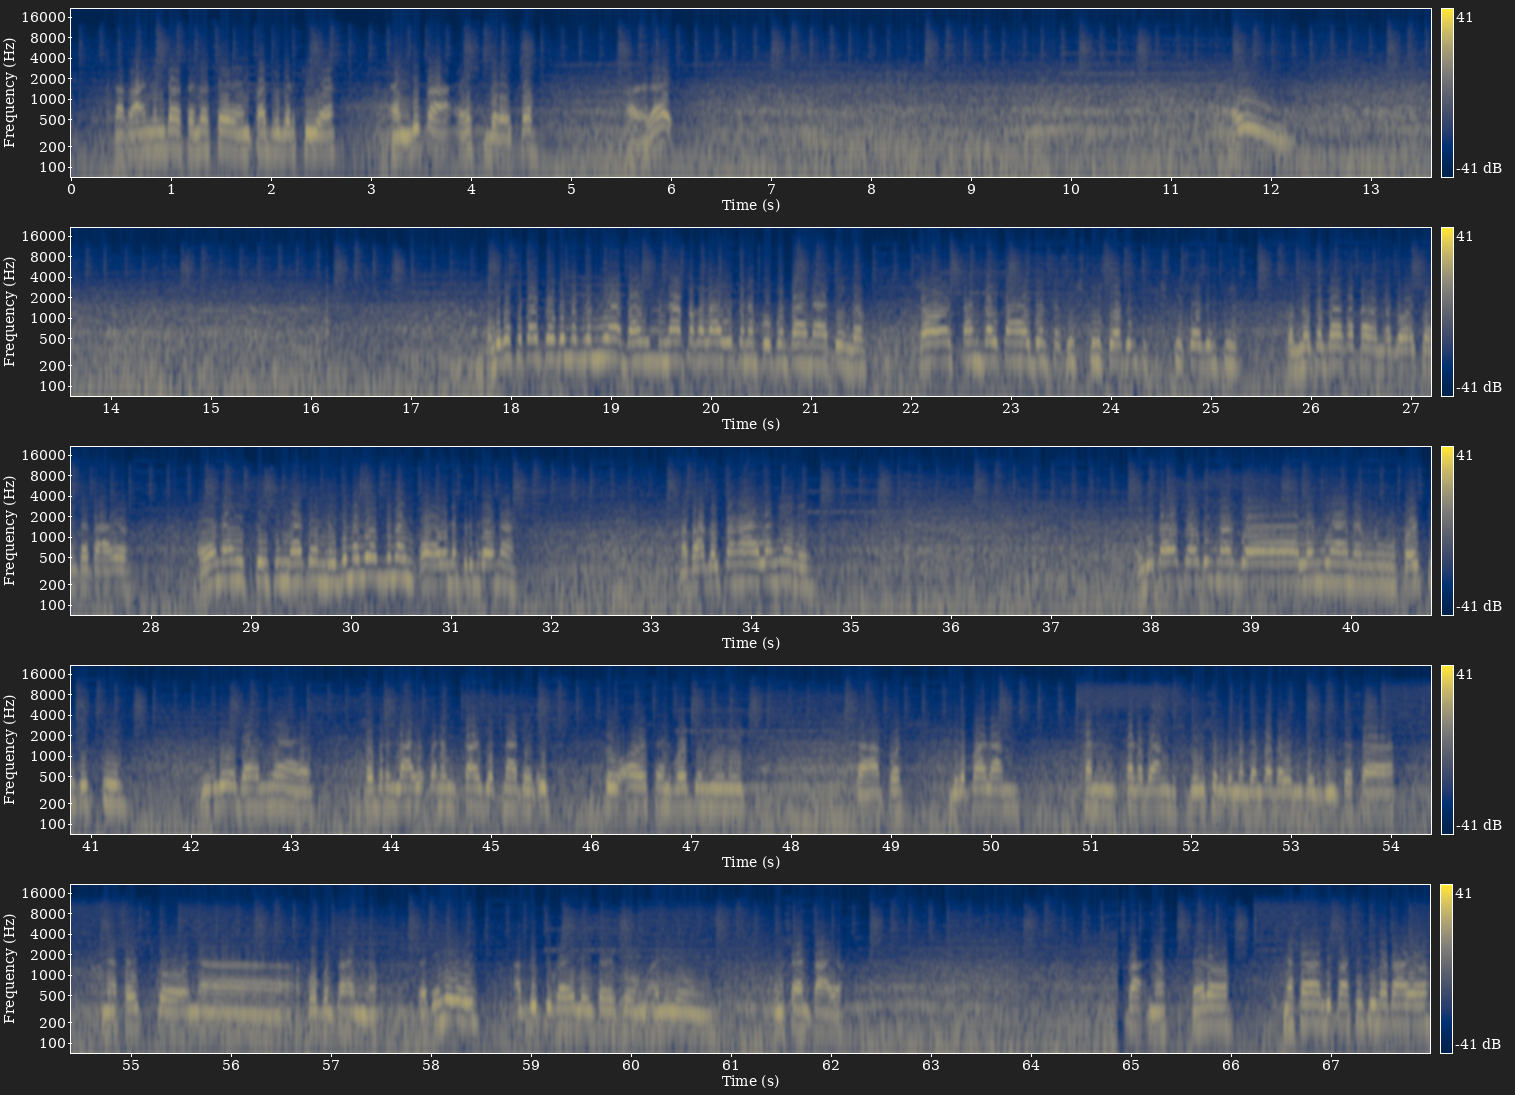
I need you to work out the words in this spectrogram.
kakaanan daw San Jose and Padre Garcia. And Lipa is diretso. Alright. Hindi kasi tayo pwede maglamya dahil napakalayo pa ng pupuntahan natin, no? So, standby tayo doon sa 60, 70, 60, 70. Pag may pagkakataon, mag-80 tayo. Ayan na yung spacing natin. Medyo maluwag naman, kaya walang problema. Mabagal pa nga lang yan eh. Hindi tayo pwedeng mag-lamya ng 40-50. Hindi, dahil nga eh, sobrang layo pa ng target natin. It's 2 hours and 14 minutes. Tapos, hindi ko pa alam saan talaga ang destination kung maganda ba yung din dito sa na-search ko na pupuntahan, no? But anyway, update ko kayo later kung ano yung kung saan tayo. Pa, no? Pero, nasa Lipa City na tayo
